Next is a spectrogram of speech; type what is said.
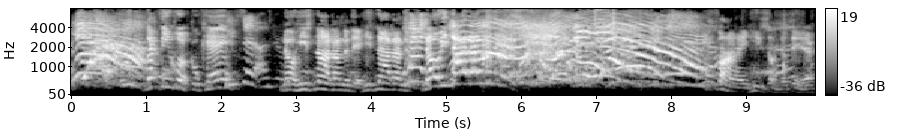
Yeah! Let me look, okay? He said underwear. No, he's not under there. He's not under there. No, he's not under there! Fine, he's under there.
